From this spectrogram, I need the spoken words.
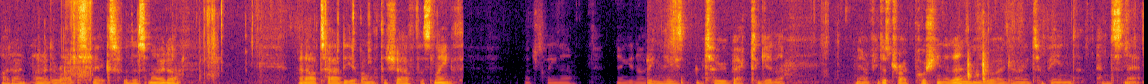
I don't know the right specs for this motor. And I know it's hard to get one with the shaft this length. Much cleaner. Now you're putting these two back together. Now if you just try pushing it in, you are going to bend and snap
